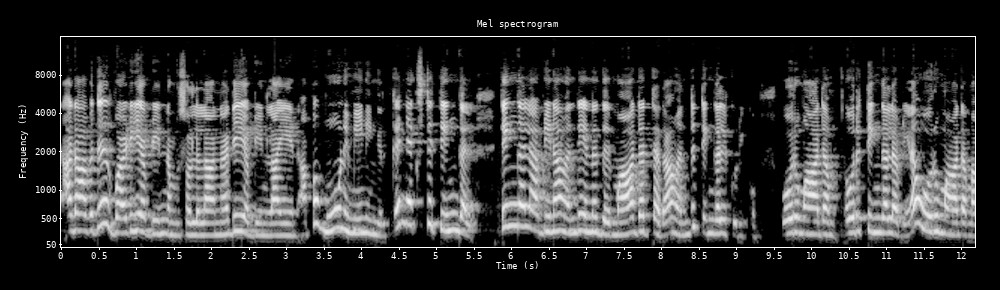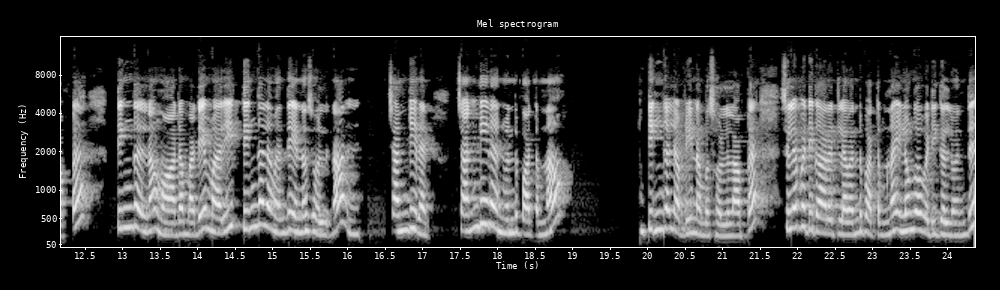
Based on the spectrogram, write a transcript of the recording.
அதாவது வழி அப்படின்னு நம்ம சொல்லலாம் நதி அப்படின்லாம் ஏன். அப்போ மூணு மீனிங் இருக்குது நெக்ஸ்ட்டு திங்கள். திங்கள் அப்படின்னா வந்து என்னது? மாதத்தை தான் வந்து திங்கள் குறிக்கும். ஒரு மாதம் ஒரு திங்கள் அப்படின்னா ஒரு மாதம். அப்போ திங்கள்னா மாதம். அதே மாதிரி திங்களை வந்து என்ன சொல்லுன்னா சந்திரன். சந்திரன் வந்து பார்த்தோம்னா திங்கள் அப்படின்னு நம்ம சொல்லலாம். அப்போ சிலப்பதிகாரத்தில் வந்து பார்த்தோம்னா இளங்கோவடிகள் வந்து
